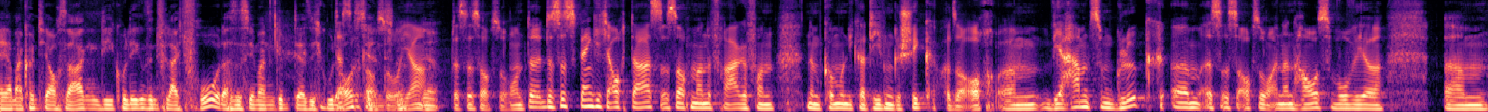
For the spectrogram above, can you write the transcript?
Naja, man könnte ja auch sagen, die Kollegen sind vielleicht froh, dass es jemanden gibt, der sich gut das auskennt. Das ist auch so, ne? ja, ja, Das ist auch so. Und äh, das ist, denke ich, auch das ist auch mal eine Frage von einem kommunikativen Geschick. Also auch, ähm, wir haben zum Glück, ähm, es ist auch so ein Haus, wo wir ähm,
